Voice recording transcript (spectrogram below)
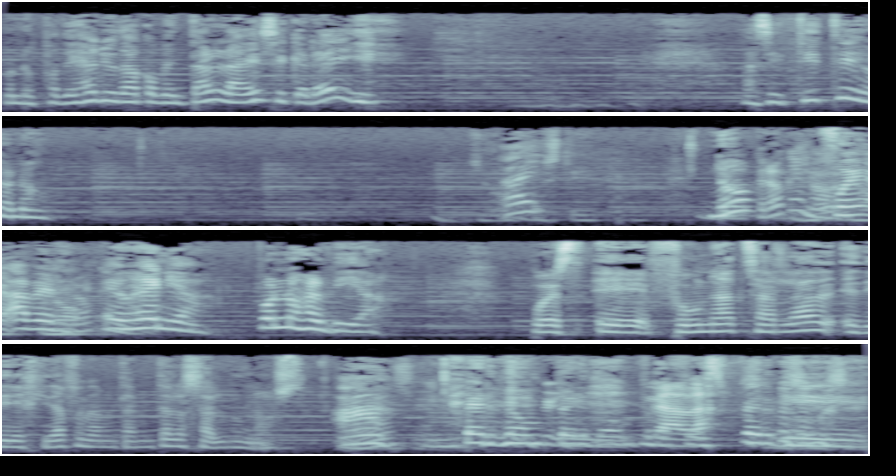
Pues nos podéis ayudar a comentarla, ¿eh? Si queréis. ¿Asististeis o no? Ay, no, creo que no. Fue, a ver, Eugenia, ponnos al día. Pues eh, fue una charla eh, dirigida fundamentalmente a los alumnos. Ah, perdón, perdón. Nada. Perdón. Y,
